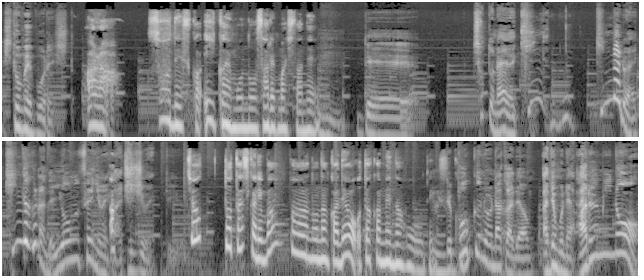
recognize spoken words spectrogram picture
一目惚れしたあら、そうですか。いい買い物をされましたね。うん、でちょっとね金気になるのは金額なんで4480円っていうちょっと確かにバンパーの中ではお高めな方ですか？で僕の中ではあでもねアルミの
